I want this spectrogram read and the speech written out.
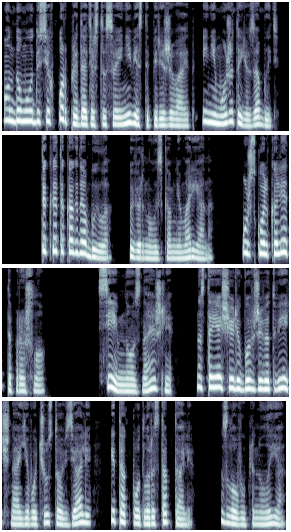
Он, думаю, до сих пор предательство своей невесты переживает и не может ее забыть. Так это когда было? повернулась ко мне Марьяна. Уж сколько лет-то прошло? Семь, но, знаешь ли, настоящая любовь живет вечно, а его чувства взяли и так подло растоптали. Зло выплюнула я.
